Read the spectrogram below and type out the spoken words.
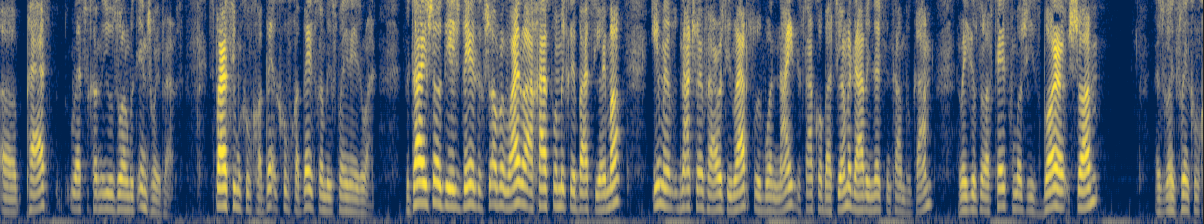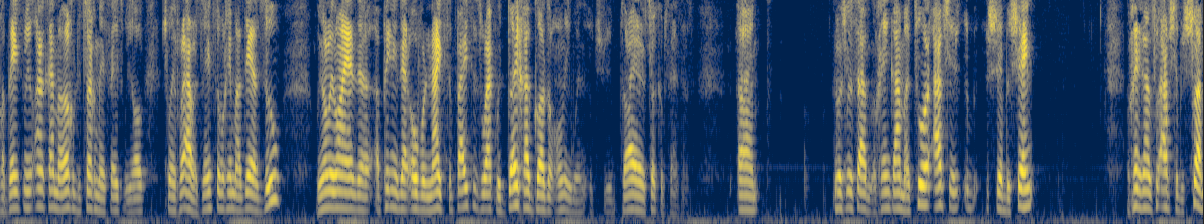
uh, past. Let's use one within 24 hours. Sparasim Kuv Chabez is going to be explained later on. The day the kshavar laila achas lo mikre bas yoima. Even if not 24 hours elapsed with one night, it's not called bas yoima. They're having in time of gam. And it gives it off taste. Kamosh is bar sham. That's going to explain kuv chabes. Me on kam alach the tzarchim esays we hold 24 hours. Then somachim al dei. We don't rely on the opinion that overnight suffices. We act with doicha gadol only when dire circumstances. Um,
